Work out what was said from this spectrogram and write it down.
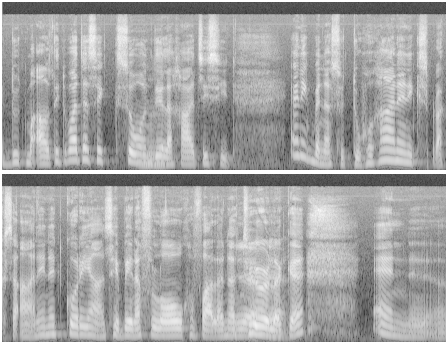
het, doet me altijd wat als ik zo'n Mhm. delegatie zie. En ik ben naar ze toe gegaan en ik sprak ze aan in het Koreaans. Ik ben bijna flauw gevallen natuurlijk. ja. Hè. En eh,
